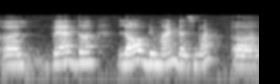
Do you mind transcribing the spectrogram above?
uh, where the law of demand does not uh,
